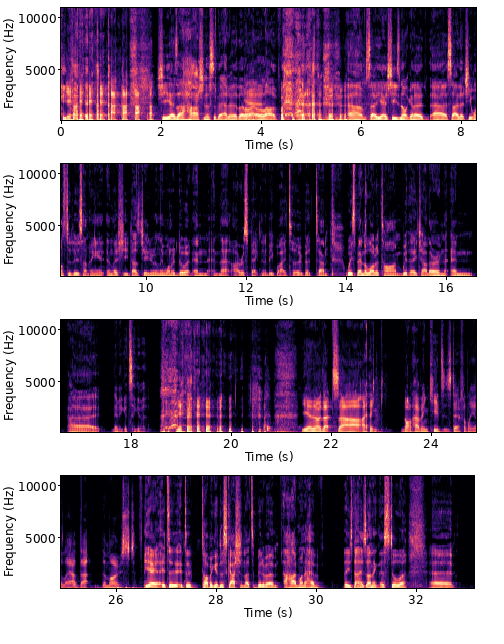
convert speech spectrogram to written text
she has a harshness about her that I Yeah. love. um, so yeah, she's not going to uh, say that she wants to do something unless she does genuinely want to do it, and and that I respect in a big way too. But um, we spend a lot of time with each other, and and uh, never get sick of it. Yeah, no, that's, uh, I think not having kids has definitely allowed that the most. Yeah, it's a it's a topic of discussion that's a bit of a, a hard one to have these days. I think there's still a uh,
